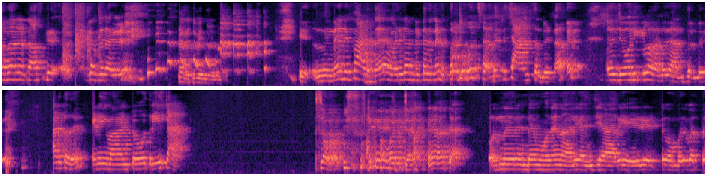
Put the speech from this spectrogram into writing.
അതാണ് ടാസ്ക് നിന്നെ ഇനിയിപ്പൊ അടുത്ത അവർ കണ്ടിട്ട് ഇതിനെ എടുത്തോട്ട് വെച്ചാൽ ചാൻസ് ഉണ്ട് കേട്ടോ. ജോലിക്കുള്ള നല്ല ചാൻസ് ഉണ്ട്. അടുത്തത്. എടി വൺ ടു ത്രീ സ്റ്റാർട്ട് ഒറ്റ. ഒറ്റ. ഒന്ന് രണ്ട് മൂന്ന് നാല് അഞ്ച് ആറ് ഏഴ് എട്ട് ഒമ്പത് പത്ത്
